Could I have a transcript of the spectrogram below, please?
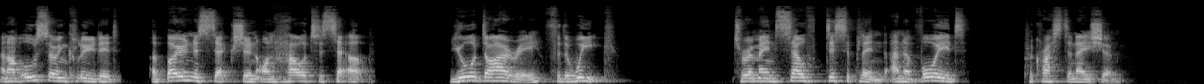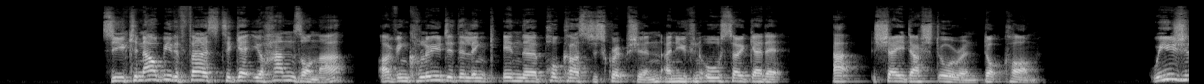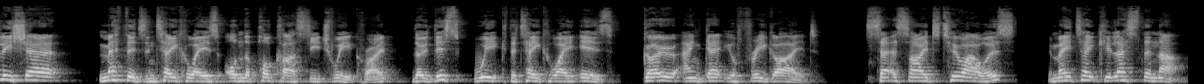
And I've also included a bonus section on how to set up your diary for the week to remain self-disciplined and avoid procrastination. So you can now be the first to get your hands on that. I've included the link in the podcast description and you can also get it at shay-doran.com. We usually share methods and takeaways on the podcast each week, right? Though this week, the takeaway is go and get your free guide. Set aside two hours. It may take you less than that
